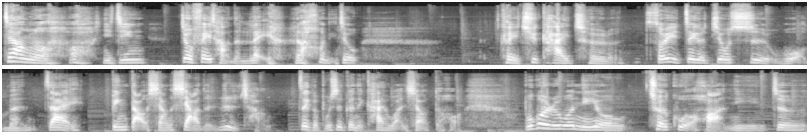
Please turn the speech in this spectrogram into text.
这样了哦，已经就非常的累，然后你就可以去开车了。所以这个就是我们在冰岛乡下的日常，这个不是跟你开玩笑的哈。不过如果你有车库的话，你这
